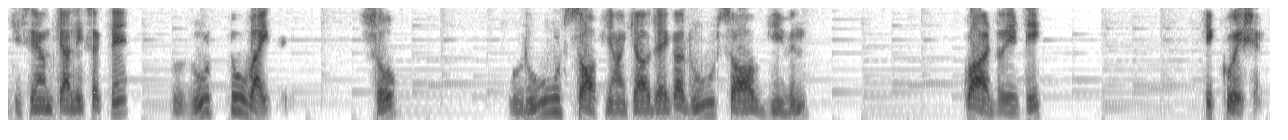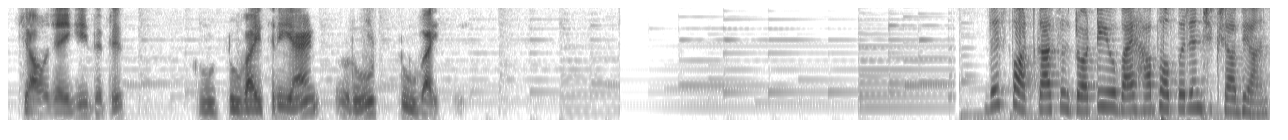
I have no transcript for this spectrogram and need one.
जिसे हम क्या लिख सकते हैं? Root two by three so roots of यहाँ क्या हो जाएगा? Roots of given quadratic equation क्या हो जाएगी? That is root two by three and root two by three this podcast is brought you by Hubhopper Shiksha Abhiyan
